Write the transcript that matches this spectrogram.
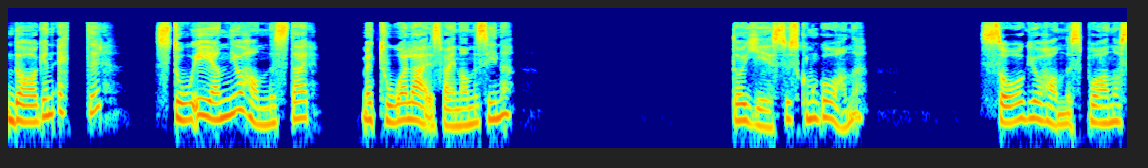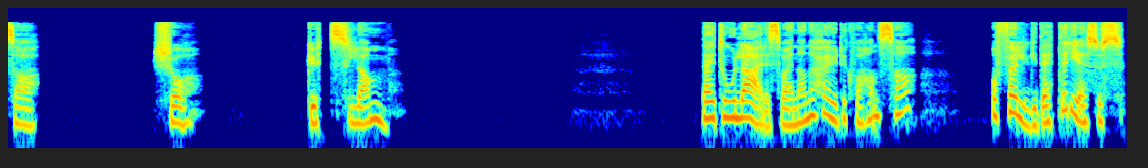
Dagen etter sto igjen Johannes der med to av læresveinene sine. Da Jesus kom gående, så Johannes på han og sa, Sjå, Guds lam. De to læresveinene hørte hva han sa, og følgde etter Jesus.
